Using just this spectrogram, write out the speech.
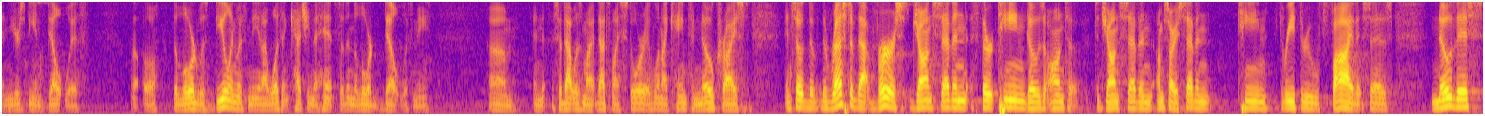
and you're just being dealt with. Well, the lord was dealing with me and i wasn't catching the hint so then the lord dealt with me. Um, and so that was my that's my story of when i came to know christ and so the, the rest of that verse john 7 13 goes on to, to john 7 i'm sorry 7 18, 3 through 5, it says, Know this,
